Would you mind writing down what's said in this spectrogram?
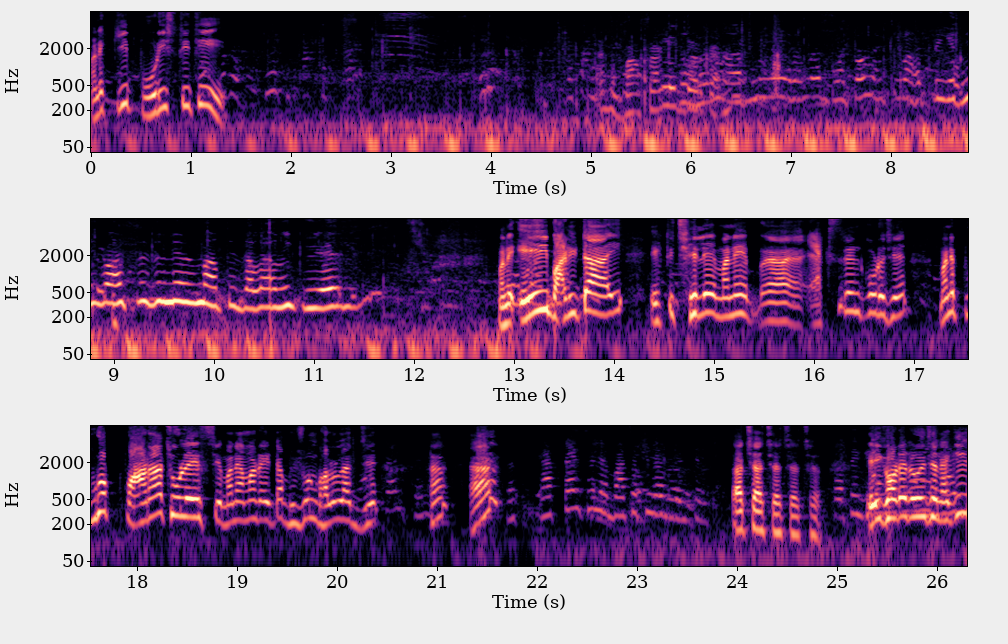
মানে কি পরিস্থিতি? মানে এই বাড়িটায় একটি ছেলে মানে অ্যাক্সিডেন্ট করেছে মানে পুরো পাড়া চলে এসছে। মানে আমার এটা ভীষণ ভালো লাগছে। হ্যাঁ? হ্যাঁ? একটাই ছেলে বাঁচাতে হবে আচ্ছা আচ্ছা আচ্ছা আচ্ছা। এই ঘরে রয়েছে নাকি?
